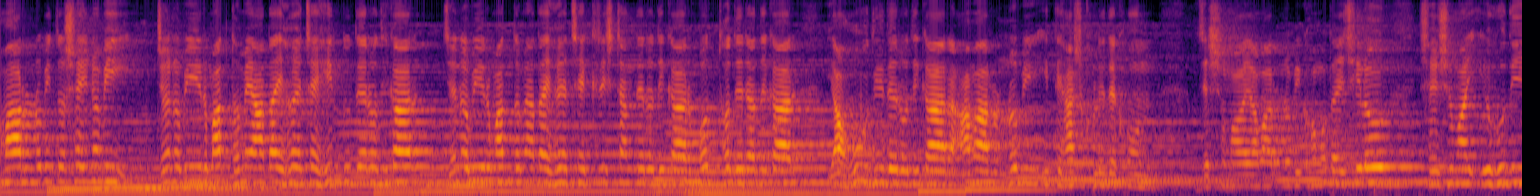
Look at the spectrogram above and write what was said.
আমার নবী তো সেই নবী, যে নবীর মাধ্যমে আদায় হয়েছে হিন্দুদের অধিকার, যে নবীর মাধ্যমে আদায় হয়েছে খ্রিস্টানদের অধিকার, বৌদ্ধদের অধিকার, ইয়াহুদিদের অধিকার, আমার নবী ইতিহাস খুলে দেখুন। যে সময় আমার নবী ক্ষমতায় ছিল, সেই সময় ইহুদি,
